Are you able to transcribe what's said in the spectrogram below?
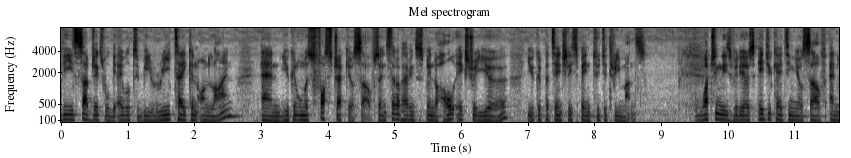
these subjects will be able to be retaken online and you can almost fast track yourself. So instead of having to spend a whole extra year, you could potentially spend two to three months watching these videos, educating yourself, and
